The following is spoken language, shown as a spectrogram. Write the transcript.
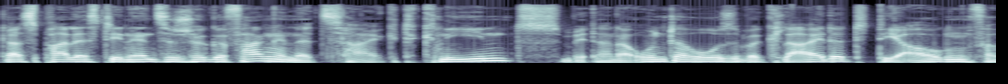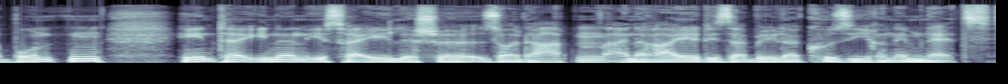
das palästinensische Gefangene zeigt. Kniend, mit einer Unterhose bekleidet, die Augen verbunden, hinter ihnen israelische Soldaten. Eine Reihe dieser Bilder kursieren im Netz.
